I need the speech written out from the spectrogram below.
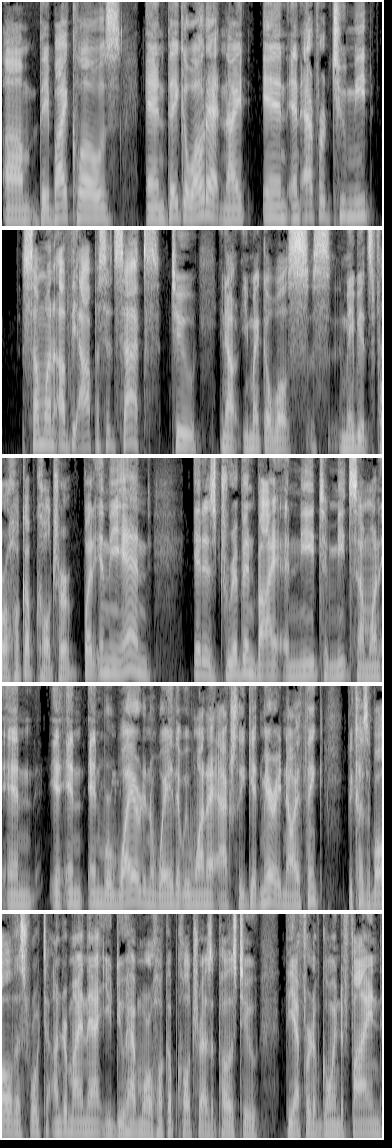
um, they buy clothes, and they go out at night in an effort to meet someone of the opposite sex. To you know, you might go, well, s- maybe it's for a hookup culture, but in the end it is driven by a need to meet someone and and and we're wired in a way that we want to actually get married. Now I think because of all of this work to undermine that, you do have more hookup culture as opposed to the effort of going to find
